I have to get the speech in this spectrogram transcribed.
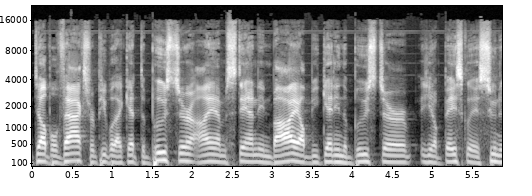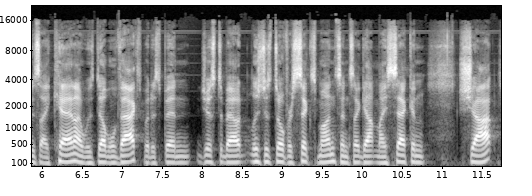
double vax for people that get the booster. I am standing by. I'll be getting the booster, you know, basically as soon as I can. I was double vaxxed, but it's been just about, let's just over six months since I got my second shot.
